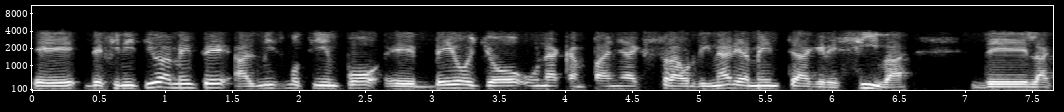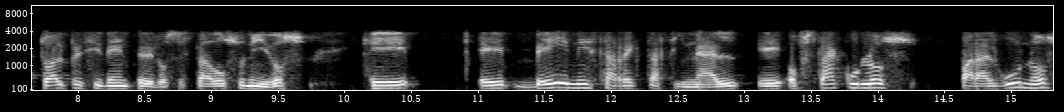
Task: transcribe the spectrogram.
Eh, definitivamente al mismo tiempo veo yo una campaña extraordinariamente agresiva del actual presidente de los Estados Unidos que eh, ve en esta recta final eh, obstáculos para algunos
